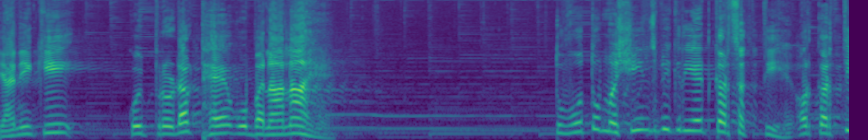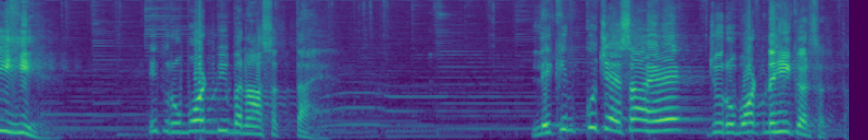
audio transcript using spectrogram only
यानी कि कोई प्रोडक्ट है, वो बनाना है तो वो तो मशीन्स भी क्रिएट कर सकती है और करती ही है। एक रोबोट भी बना सकता है। लेकिन कुछ ऐसा है जो रोबोट नहीं कर सकता,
